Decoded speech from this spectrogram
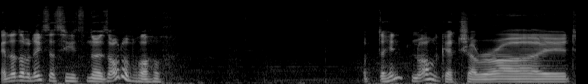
Ändert aber nichts, dass ich jetzt ein neues Auto brauche. Ob da hinten auch ein Catcher Ride.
